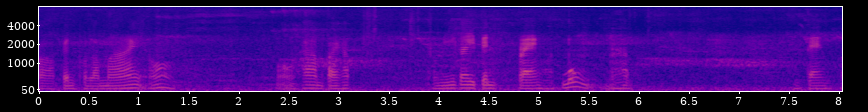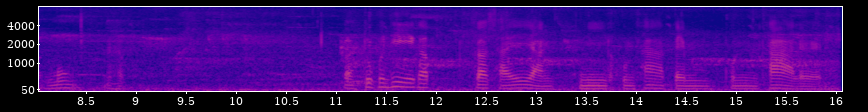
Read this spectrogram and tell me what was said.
ก็เป็นผลไม้อ๋อมองข้ามไปครับ ตรงนี้ก็เป็นแปลงผักบุ้งนะครับ แปลงผักบุ้งนะครับก็ทุกพื้นที่ครับก็ใช้อย่างมีคุณค่าเต็มคุณค่าเลยนะ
